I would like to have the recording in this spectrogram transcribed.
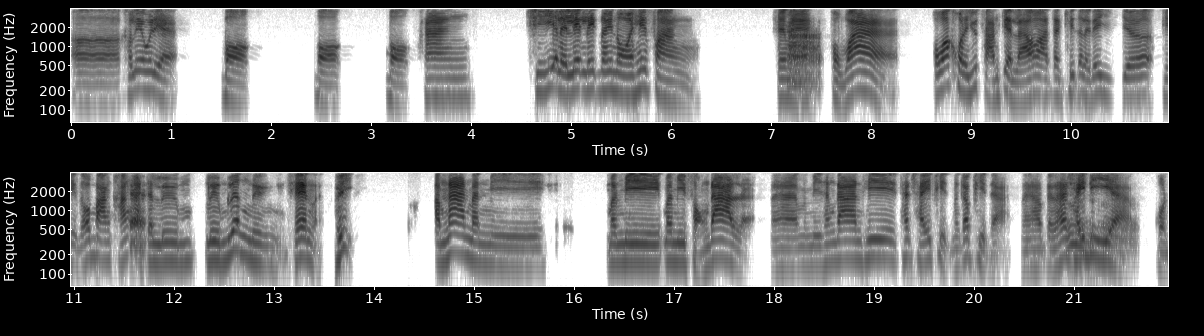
เออเขาเรียกว่าเนี่ยบอกบอกบอกทางชี้อะไรเล็กๆน้อยๆให้ฟังใช่ไหมครับผมว่า เพราะว่าคนอายุสามเจ็ดแล้วอาจจะคิดอะไรได้เยอะเพียงแต่ว่าบางครั้งครับอาจจะลืมลืมเรื่องหนึ่งเช่นเฮ้ยอำนาจมันมีมันมีมันมีสองด้านแหละนะฮะมันมีทั้งด้านที่ถ้าใช้ผิดมันก็ผิดอะนะครับ แต่ถ้าใช้ดีอะผล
